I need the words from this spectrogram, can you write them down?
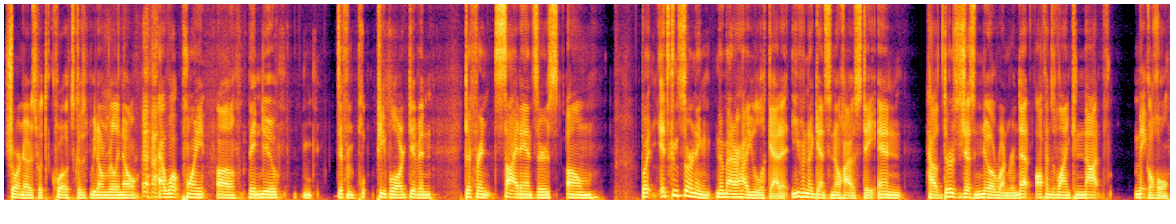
short notice with quotes because we don't really know at what point uh, they knew different p- people are given different side answers. Um, but it's concerning no matter how you look at it, even against an Ohio State and how there's just no run room. That offensive line cannot make a hole.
